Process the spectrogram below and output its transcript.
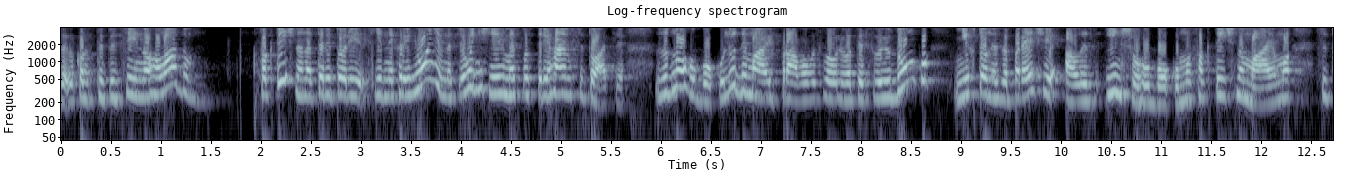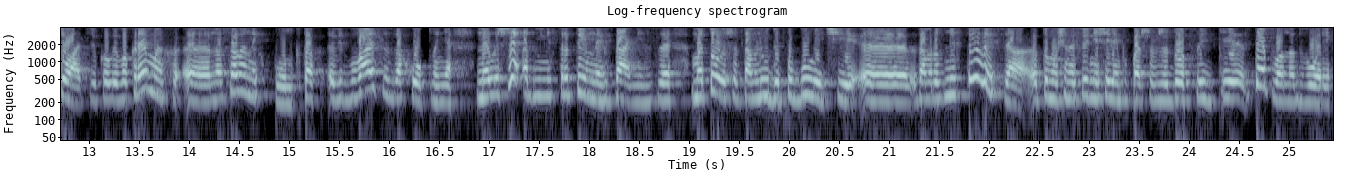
е, конституційного ладу. Фактично на території східних регіонів на сьогоднішній день ми спостерігаємо ситуацію. З одного боку, люди мають право висловлювати свою думку, ніхто не заперечує, але з іншого боку, ми фактично маємо ситуацію, коли в окремих е, населених пунктах відбувається захоплення не лише адміністративних здань з метою, щоб там люди побули чи е, там розмістилися, тому що на сьогоднішній день, по-перше, вже досить е, тепло на дворі,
